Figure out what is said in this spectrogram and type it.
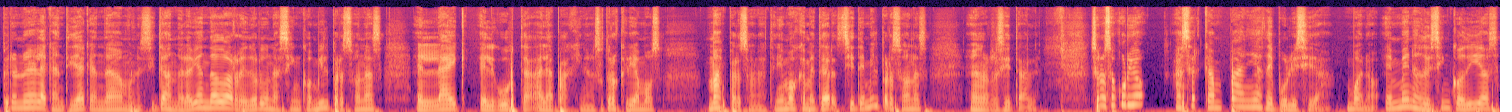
pero no era la cantidad que andábamos necesitando. Le habían dado alrededor de unas 5.000 personas el like, el gusta a la página. Nosotros queríamos más personas, teníamos que meter 7.000 personas en el recital. Se nos ocurrió hacer campañas de publicidad. Bueno, en menos de 5 días,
